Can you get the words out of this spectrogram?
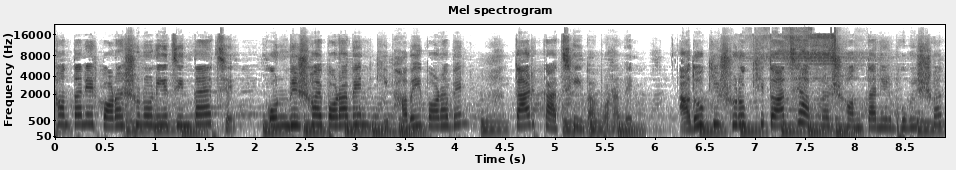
সন্তানের পড়াশুনো নিয়ে চিন্তায় আছে? কোন বিষয় পড়াবেন কিভাবেই পড়াবেন? কার কাছেই বা পড়াবেন? আদৌ কি সুরক্ষিত আছে আপনার সন্তানের ভবিষ্যৎ?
